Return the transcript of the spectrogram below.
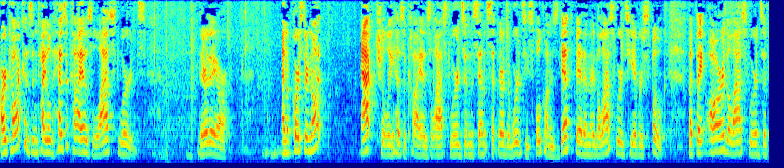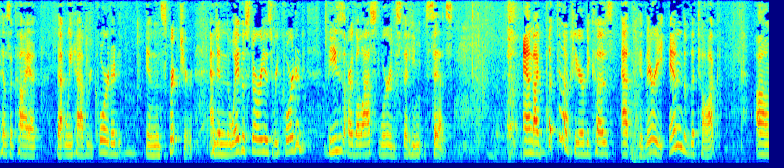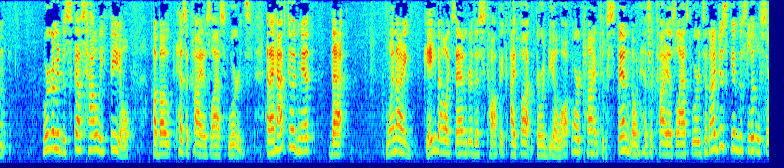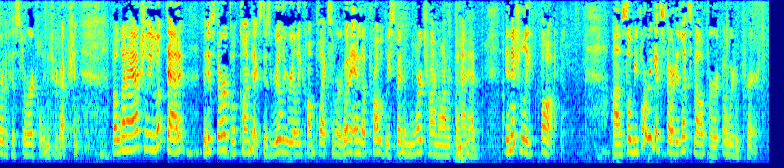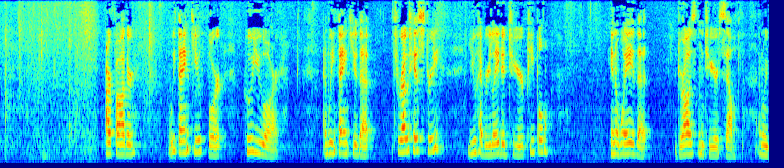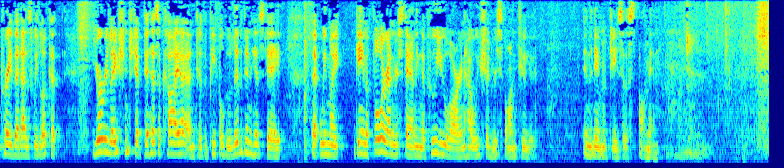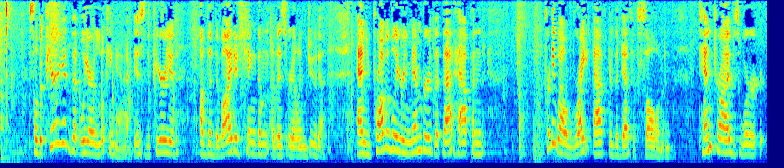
Our talk is entitled Hezekiah's Last Words. There they are. And of course, they're not actually Hezekiah's last words in the sense that they're the words he spoke on his deathbed and they're the last words he ever spoke, but they are the last words of Hezekiah that we have recorded in Scripture. And in the way the story is recorded, these are the last words that he says. And I put them up here because at the very end of the talk, um, we're going to discuss how we feel about Hezekiah's last words. And I have to admit that when I gave Alexandra this topic, I thought there would be a lot more time to spend on Hezekiah's last words, and I just give this little sort of historical introduction. But when I actually looked at it, the historical context is really, really complex, and we're going to end up probably spending more time on it than I had initially thought. Uh, so before we get started, let's bow for a word of prayer. Our Father, we thank you for who you are. And we thank you that throughout history, you have related to your people in a way that draws them to yourself. And we pray that as we look at your relationship to Hezekiah and to the people who lived in his day, that we might gain a fuller understanding of who you are and how we should respond to you. In the name of Jesus, amen. So, the period that we are looking at is the period of the divided kingdom of Israel and Judah. And you probably remember that that happened pretty well right after the death of Solomon. Ten tribes were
